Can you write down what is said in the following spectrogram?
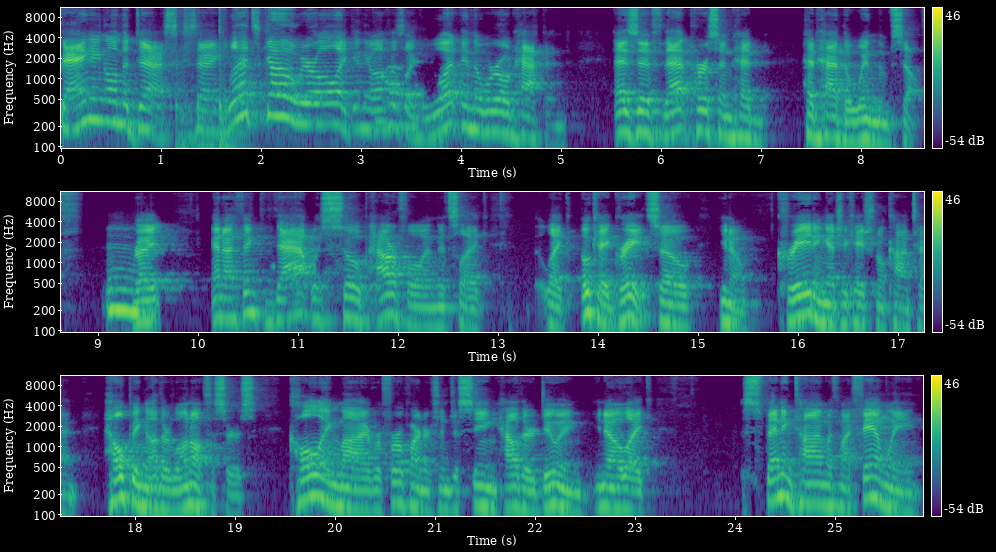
banging on the desk, saying, Let's go. We were all like in the office, like, what in the world happened? As if that person had had had the win themselves. Mm. Right. And I think that was so powerful. And it's like, like, okay, great. So, you know, creating educational content, helping other loan officers, calling my referral partners and just seeing how they're doing, you know, like spending time with my family.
